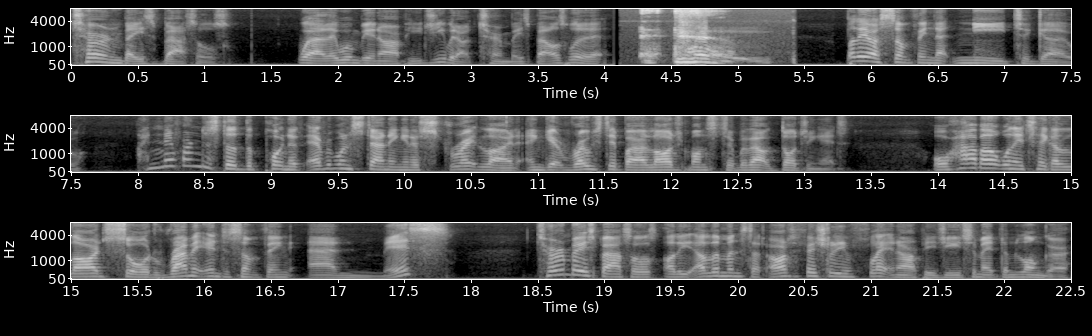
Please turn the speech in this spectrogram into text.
Turn-based battles. Well, it wouldn't be an RPG without turn-based battles, would it? but they are something that need to go. I never understood the point of everyone standing in a straight line and get roasted by a large monster without dodging it. Or how about when they take a large sword, ram it into something, and miss? Turn-based battles are the elements that artificially inflate an RPG to make them longer.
